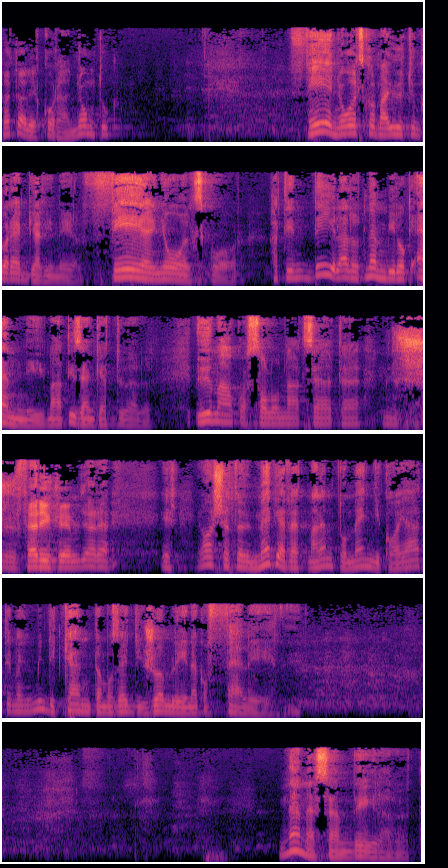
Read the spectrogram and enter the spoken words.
Hát elég korán nyomtuk. Fél nyolckor már ültünk a reggelinél. Fél nyolckor. Hát én dél előtt nem bírok enni, már tizenkettő előtt. Ő már a szalonnát szelte, Ferikém, gyere! És én azt sem hogy megevett már nem tudom mennyi kaját, én meg mindig kentem az egyik zsömlének a felét. Nem eszem délelőtt,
